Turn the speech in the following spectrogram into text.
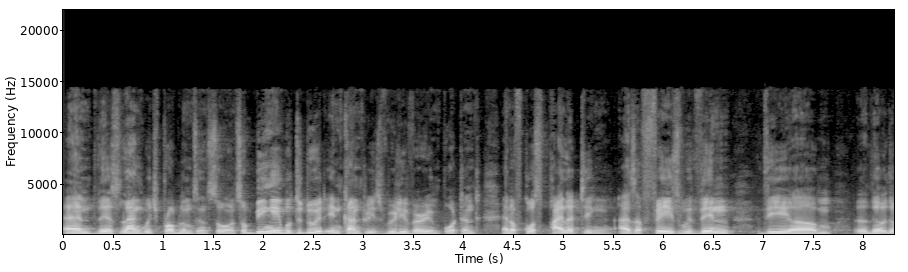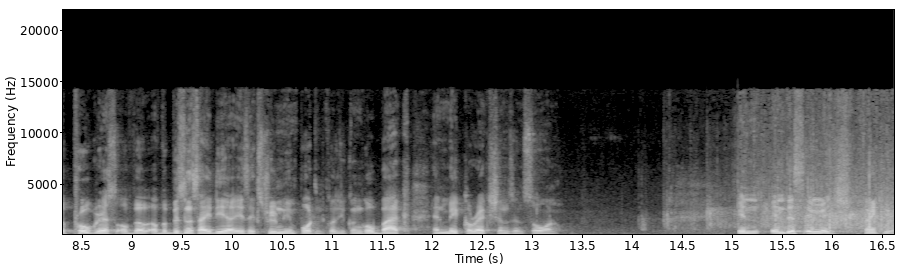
And there's language problems and so on. So being able to do it in country is really very important. And of course, piloting as a phase within the, um, the, the, progress of the, of the business idea is extremely important because you can go back and make corrections and so on. In, in this image, thank you.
